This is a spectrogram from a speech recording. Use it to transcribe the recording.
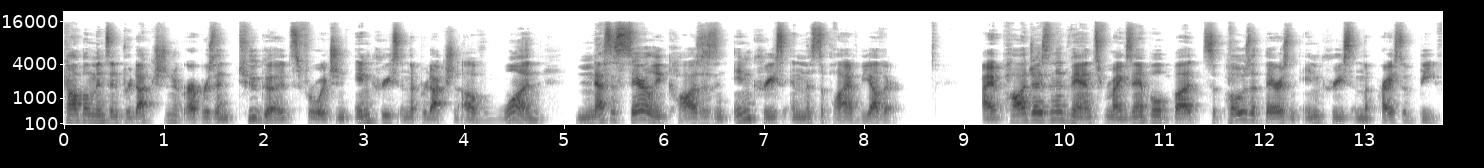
Complements in production represent two goods for which an increase in the production of one necessarily causes an increase in the supply of the other. I apologize in advance for my example, but suppose that there is an increase in the price of beef.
